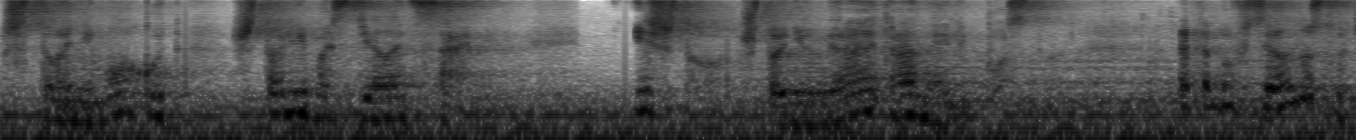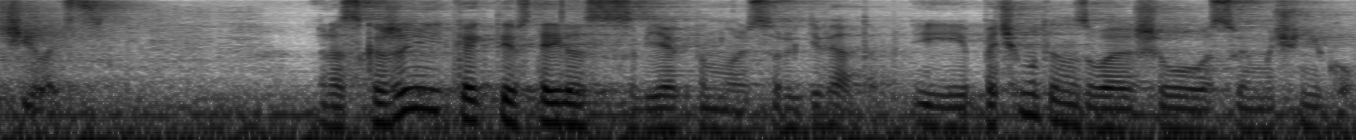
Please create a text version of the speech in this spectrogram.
что они могут что-либо сделать сами. И что, что они умирают рано или поздно. Это бы все равно случилось. Расскажи, как ты встретился с объектом 049 и почему ты называешь его своим учеником?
